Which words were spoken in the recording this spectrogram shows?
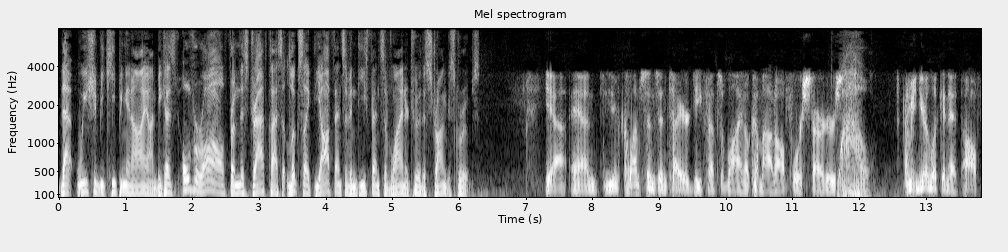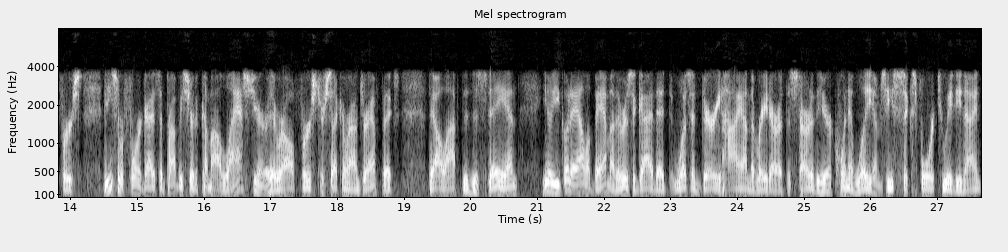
that we should be keeping an eye on? Because overall, from this draft class, it looks like the offensive and defensive line are two of the strongest groups. Yeah, and Clemson's entire defensive line will come out, all four starters. Wow. I mean, you're looking at all first. These were four guys that probably should have come out last year. They were all first or second round draft picks. They all opted to stay in. You know, you go to Alabama, there was a guy that wasn't very high on the radar at the start of the year, Quinnen Williams. He's six four, two eighty nine.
